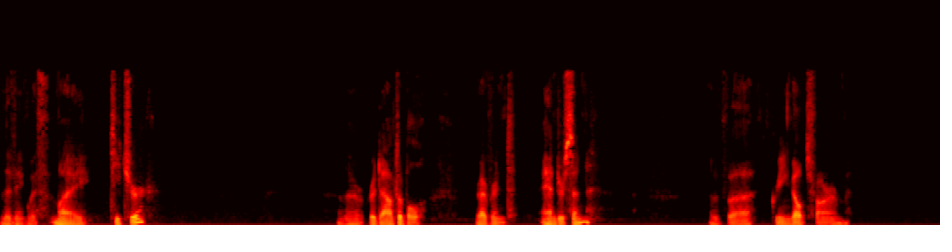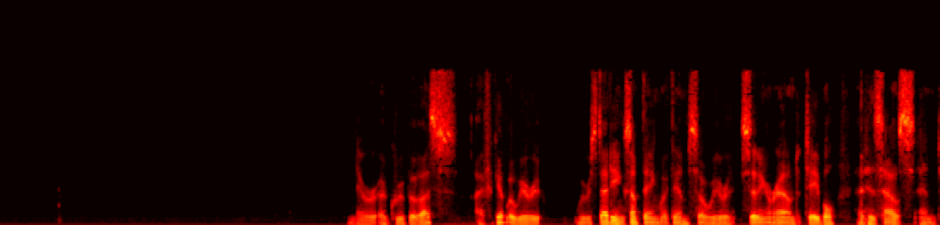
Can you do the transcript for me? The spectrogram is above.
Living with my teacher, the redoubtable Reverend Anderson of uh, Green Gulch Farm. And there were a group of us. I forget what we were. We were studying something with him, so we were sitting around a table at his house, and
